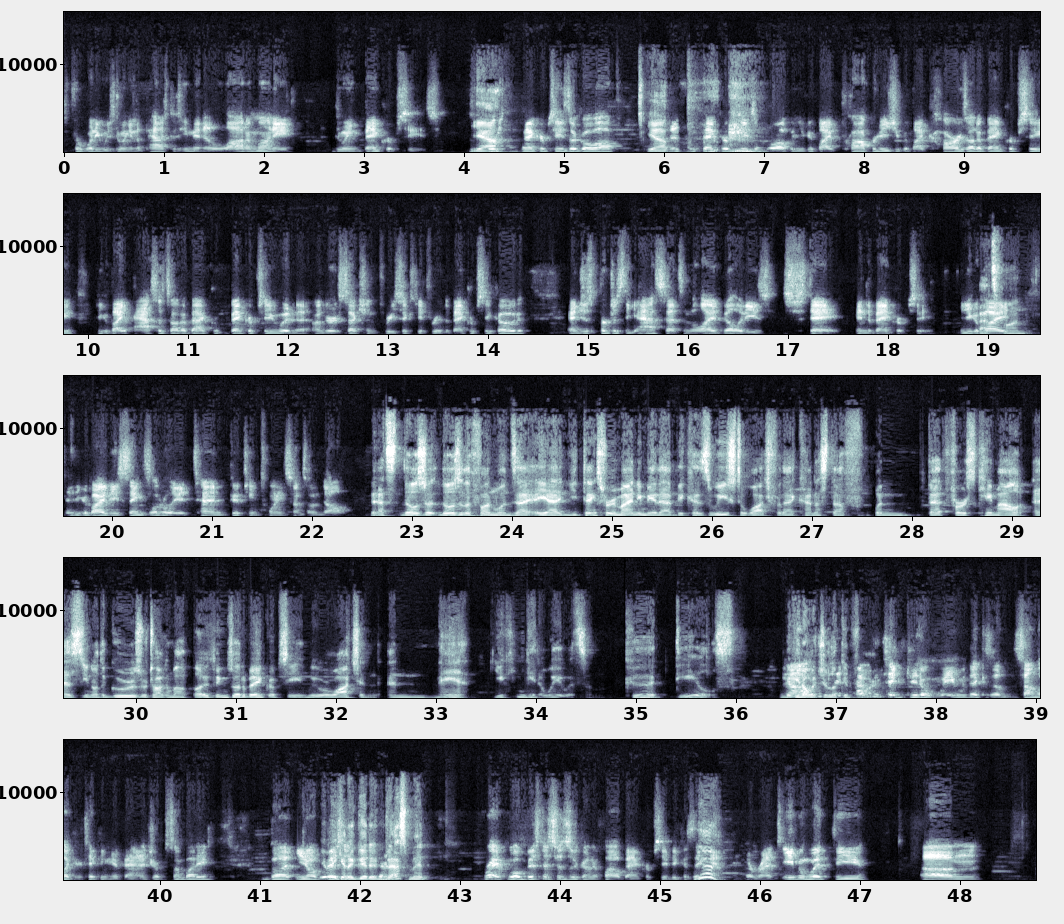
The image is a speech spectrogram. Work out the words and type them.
for what he was doing in the past because he made a lot of money doing bankruptcies. yeah, First, bankruptcies will go up. Yeah, bankruptcies will go up, and you could buy properties, you could buy cars out of bankruptcy, you could buy assets out of bank- bankruptcy with, under Section 363 of the Bankruptcy Code, and just purchase the assets and the liabilities stay in the bankruptcy. You could that's buy fun. you could buy these things literally at 10, 15, 20 cents on the dollar. That's those are those are the fun ones. I, yeah, you, thanks for reminding me of that because we used to watch for that kind of stuff when that first came out. As you know, the gurus were talking about buy things out of bankruptcy, and we were watching, and man, you can get away with some good deals. You know what you're looking say- I for. wouldn't say get away with it because it sounds like you're taking advantage of somebody. But you know, You're making a good investment. Right. Well, businesses are going to file bankruptcy because they Yeah. can't pay their rent, even with the um,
